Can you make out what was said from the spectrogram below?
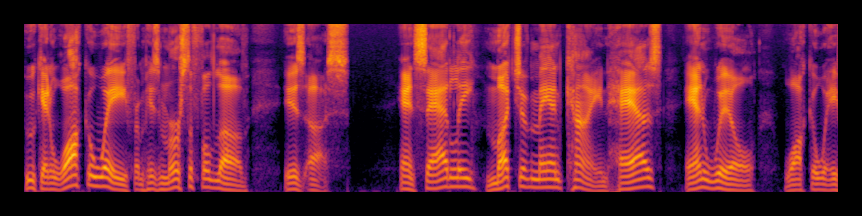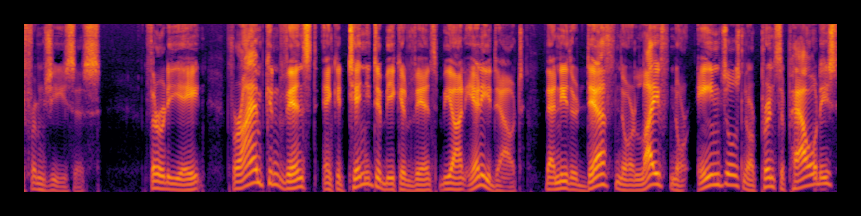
who can walk away from his merciful love is us. And sadly, much of mankind has and will walk away from Jesus. 38. For I am convinced and continue to be convinced beyond any doubt that neither death, nor life, nor angels, nor principalities,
